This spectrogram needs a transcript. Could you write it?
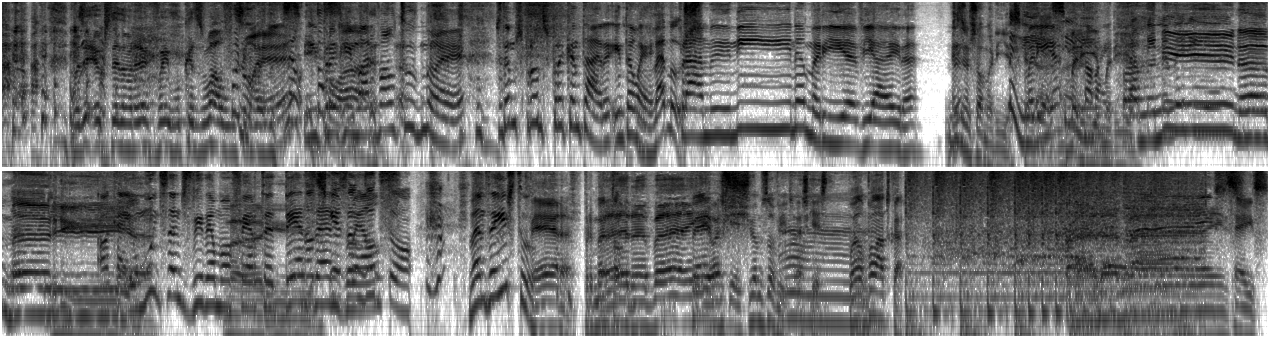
Mas eu gostei da maneira que foi o casual. Foi, não é? Não, e para rimar vale tudo, não é? Estamos prontos para cantar. Então é para a menina Maria Vieira. Dizem só Maria. Maria? calhar. Sim. Maria, Tá bem. Maria. Para a menina Maria. Ok, o Muitos Anos de Vida é uma oferta Maria. 10 Não se anos esqueçam do Wells. tom. Vamos a isto? Espera, primeiro Parabéns. Espera, Eu acho que é este. Vamos ouvir. Acho que é este. Põe põe lá a tocar. Parabéns. É isso.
